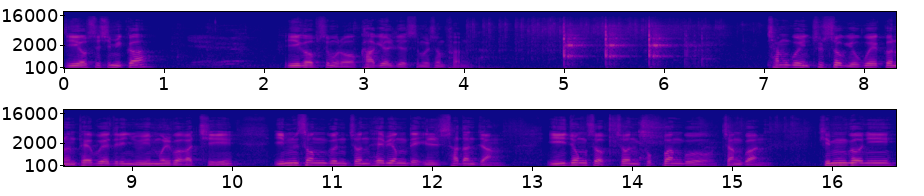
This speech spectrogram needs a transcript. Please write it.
이의 없으십니까? 이의가 없으므로 가결되었음을 선포합니다. 참고인 출석 요구의 건은 배부해드린 유인물과 같이 임성근 전 해병대 1사단장, 이종섭 전 국방부 장관, 김건희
